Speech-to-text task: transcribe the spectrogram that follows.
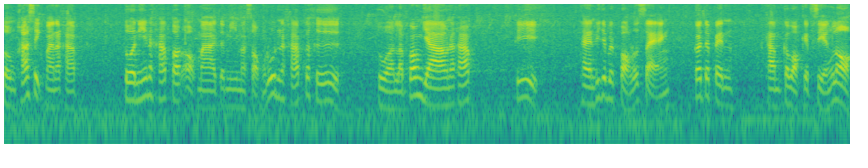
ทรงคลาสสิกมานะครับ ตัวนี้นะครับตอนออกมาจะมีมา 2 รุ่นนะครับ ก็คือตัวลำกล้องยาวนะครับ ที่แทนที่จะเป็นปลอกลดแสง ก็จะเป็นทำกระบอกเก็บเสียงหลอก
